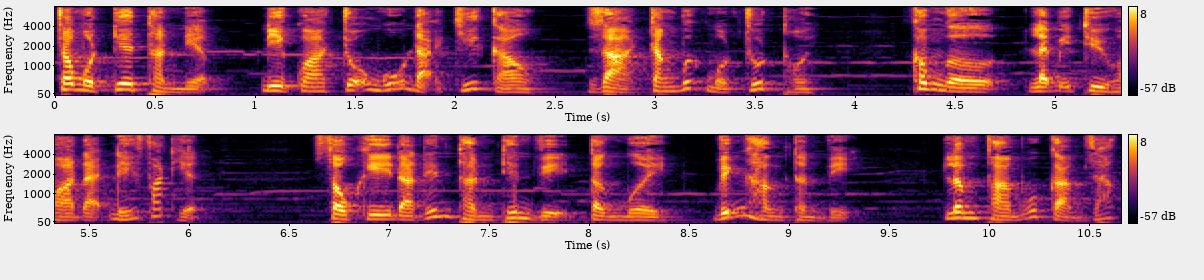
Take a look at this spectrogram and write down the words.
Trong một tia thần niệm Đi qua chỗ ngũ đại trí cao, Giả trăng bước một chút thôi, Không ngờ lại bị Thùy Hòa Đại Đế phát hiện. Sau khi đạt đến thần thiên vị tầng 10 Vĩnh Hằng thần vị, Lâm phàm có cảm giác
